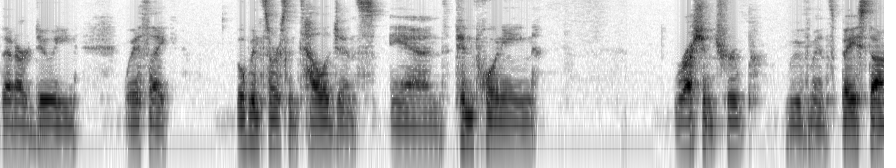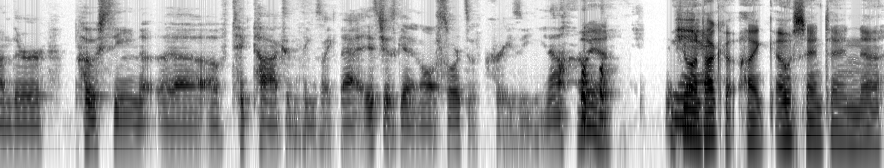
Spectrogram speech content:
that are doing with like open source intelligence and pinpointing russian troop movements based on their posting uh, of TikToks and things like that. It's just getting all sorts of crazy, you know. Oh yeah. If you want to talk like OSINT in uh,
